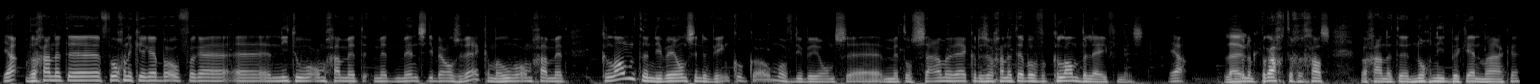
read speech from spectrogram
Ja, we gaan het de volgende keer hebben over eh, eh, niet hoe we omgaan met, met mensen die bij ons werken, maar hoe we omgaan met klanten die bij ons in de winkel komen of die bij ons eh, met ons samenwerken. Dus we gaan het hebben over klantbelevenis. Ja, we hebben Leuk. een prachtige gast. We gaan het eh, nog niet bekendmaken,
